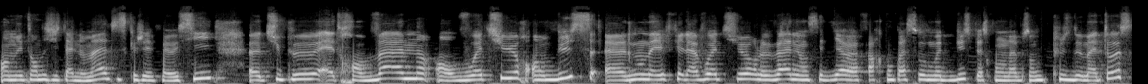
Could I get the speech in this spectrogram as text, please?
en étant digital nomade. C'est ce que j'ai fait aussi. tu peux être en van, en voiture, en bus. nous, on avait fait la voiture, le van et on s'est dit, ah, va falloir qu'on passe au mode bus parce qu'on a besoin de plus de matos.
